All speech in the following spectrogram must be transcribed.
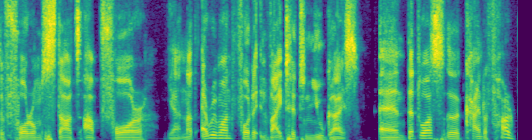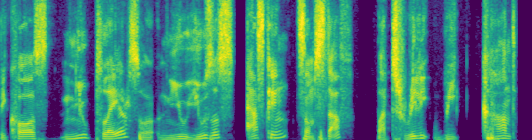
The forum starts up for yeah, not everyone, for the invited new guys. And that was uh, kind of hard because new players or new users asking some stuff, but really we can't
